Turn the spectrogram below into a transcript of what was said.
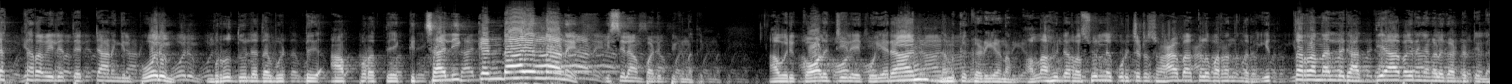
എത്ര വലിയ തെറ്റാണെങ്കിൽ പോലും മൃദുലത വിട്ട് അപ്പുറത്തേക്ക് ചലിക്കണ്ട എന്നാണ് ഇസ്ലാം പഠിപ്പിക്കുന്നത്. ആ ഒരു ക്വാളിറ്റിയിലേക്ക് ഉയരാൻ നമുക്ക് കഴിയണം. അള്ളാഹുവിന്റെ റസൂലിനെ കുറിച്ചിട്ട് സഹാബാക്കൾ പറഞ്ഞു ഇത്ര നല്ലൊരു അധ്യാപകനെ ഞങ്ങൾ കണ്ടിട്ടില്ല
